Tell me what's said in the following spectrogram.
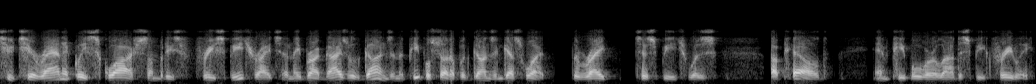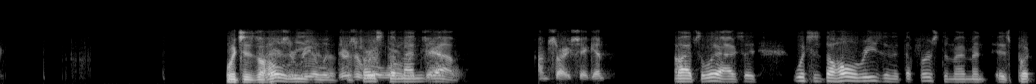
to tyrannically squash somebody's free speech rights, and they brought guys with guns, and the people showed up with guns, and guess what? The right to speech was upheld, and people were allowed to speak freely. Which is the whole reason real, the First Amendment. Yeah. I'm sorry. Say again. Oh, absolutely. I say, which is the whole reason that the First Amendment is put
